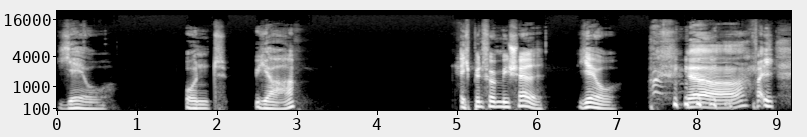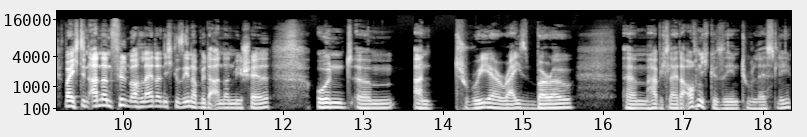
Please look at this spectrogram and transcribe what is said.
Yeoh. Und ja, ich bin für Michelle. Yeo. Ja. weil, ich, weil ich den anderen Film auch leider nicht gesehen habe mit der anderen Michelle. Und ähm, Andrea Riseborough ähm, habe ich leider auch nicht gesehen, to Leslie.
